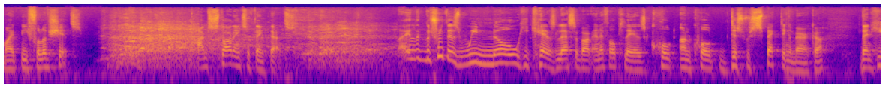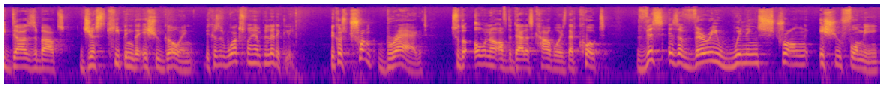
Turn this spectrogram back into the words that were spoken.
might be full of shits. I'm starting to think that. I, look, the truth is, we know he cares less about NFL players, quote unquote, disrespecting America than he does about just keeping the issue going because it works for him politically. Because Trump bragged to the owner of the Dallas Cowboys that, quote, this is a very winning, strong issue for me.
